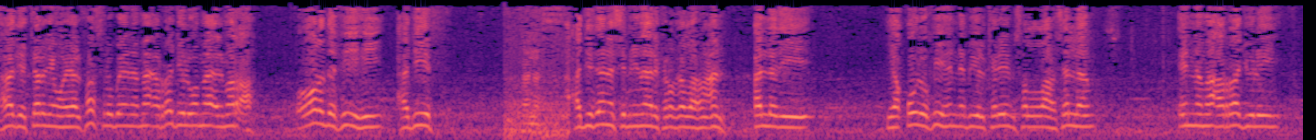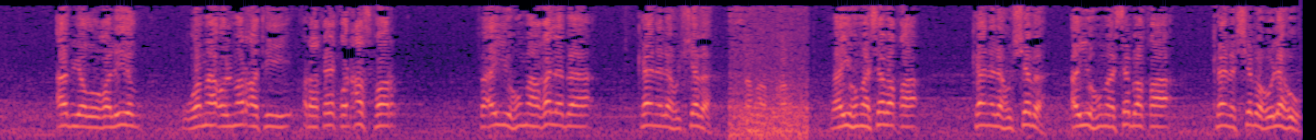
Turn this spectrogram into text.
هذه الترجمة وهي الفصل بين ماء الرجل وماء المرأة. وورد فيه حديث أنس. حديث أنس بن مالك رضي الله عنه الذي يقول فيه النبي الكريم صلى الله عليه وسلم إن ماء الرجل أبيض غليظ وماء المرأة رقيق أصفر فأيهما غلب كان له الشبه. فأيهما سبق؟ كان له الشبه. أيهما سبق؟ كان الشبه له.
